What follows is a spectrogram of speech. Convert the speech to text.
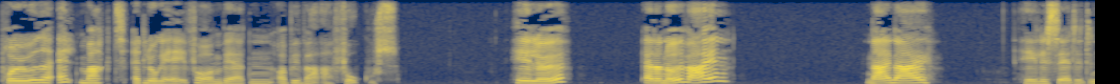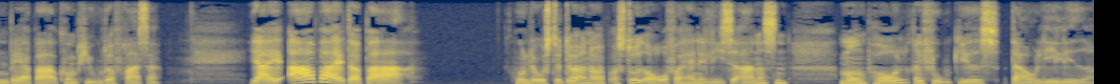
Prøvede af alt magt at lukke af for omverdenen og bevare fokus. Helle, er der noget i vejen? Nej, nej. Helle satte den bærbare computer fra sig. Jeg arbejder bare. Hun låste døren op og stod over for Hanne-Lise Andersen, Montpaul Refugiets daglige leder.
